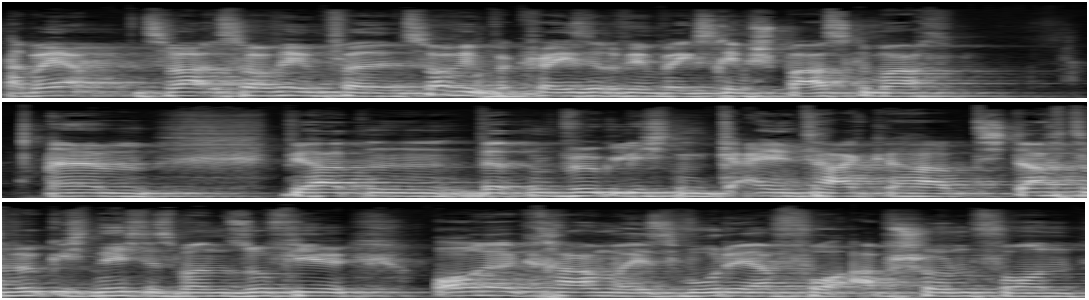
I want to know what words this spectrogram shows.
Aber ja, es war, es war auf jeden Fall, es war auf jeden Fall crazy, hat auf jeden Fall extrem Spaß gemacht. Ähm, wir hatten, wir hatten wirklich einen geilen Tag gehabt. Ich dachte wirklich nicht, dass man so viel Orga-Kram, weil es wurde ja vorab schon von,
